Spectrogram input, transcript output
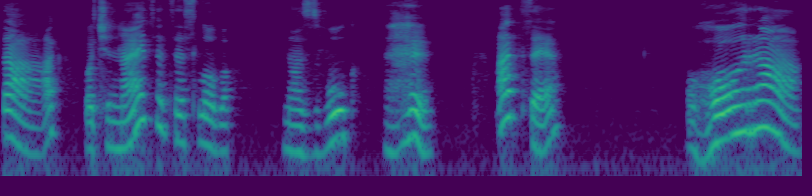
Так, починається це слово на звук Г. А це гора.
